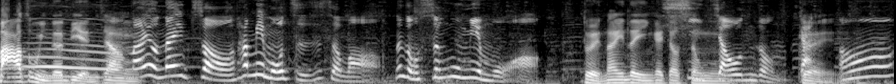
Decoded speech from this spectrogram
扒住你的脸这样。哪有那一种？它面膜纸是什么？那种生物面膜？对，那一类应该叫生物胶那种感。对哦，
